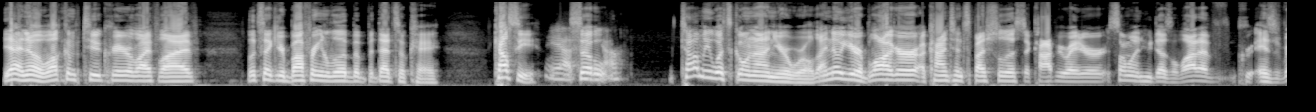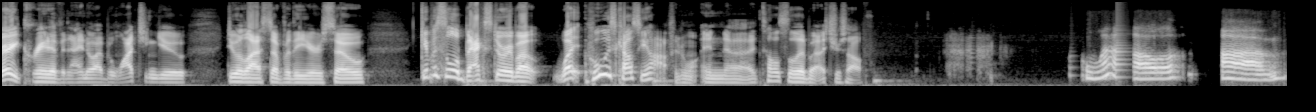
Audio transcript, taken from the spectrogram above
Yeah, no. Welcome to Creator Life Live. Looks like you're buffering a little bit, but that's okay. Kelsey. Yeah. So tell me what's going on in your world. I know you're a blogger, a content specialist, a copywriter, someone who does a lot of is very creative, and I know I've been watching you do a lot of stuff over the years. So, give us a little backstory about what who is Kelsey Hoff, and, and uh, tell us a little bit about yourself. Well, um,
